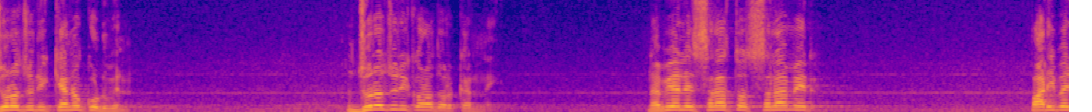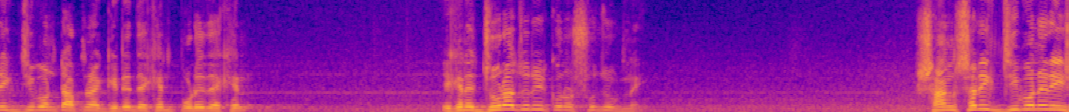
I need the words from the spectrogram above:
জোরাজুরি কেন করবেন? জোরাজুরি করা দরকার নেই। নবী আলি সালাতামের পারিবারিক জীবনটা আপনারা ঘেটে দেখেন, পড়ে দেখেন। এখানে জোরাজুরির কোনো সুযোগ নেই। সাংসারিক জীবনের এই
